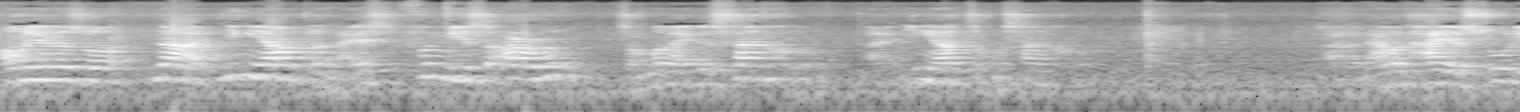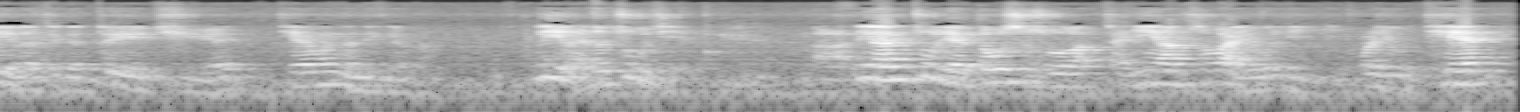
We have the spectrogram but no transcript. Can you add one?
黄先生说，那阴阳本来是分别是二物，怎么来个三合？哎，阴阳怎么三合？啊，然后他也梳理了这个对曲原天文的那个历来的注解，啊，历来的注解都是说在阴阳之外有理或者有天，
